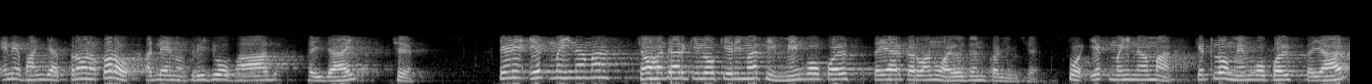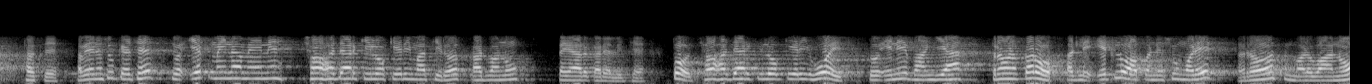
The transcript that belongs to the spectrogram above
એને ભાંગ્યા ત્રણ કરો એટલે એનો ત્રીજો ભાગ થઈ જાય છે. તેણે એક મહિનામાં છ હજાર કિલો કેરીમાંથી મેંગો પલ્સ તૈયાર કરવાનું આયોજન કર્યું છે. તો એક મહિનામાં કેટલો મેંગો પલ્સ તૈયાર થશે? હવે એને શું કહે છે? તો એક મહિનામાં એને છ હજાર કિલો કેરીમાંથી રસ કાઢવાનું તૈયાર કરેલી છે. તો છ હજાર કિલો કેરી હોય તો એને ભાંગ્યા ત્રણ કરો. એટલે એટલો આપણને શું મળે? રસ મળવાનો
